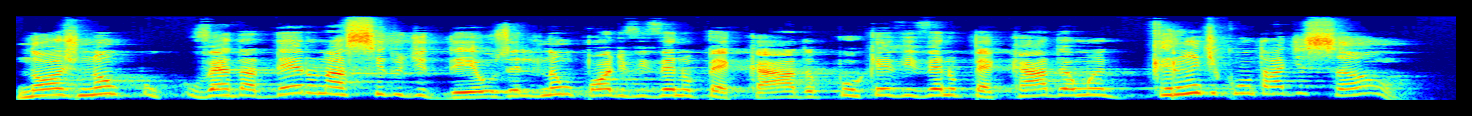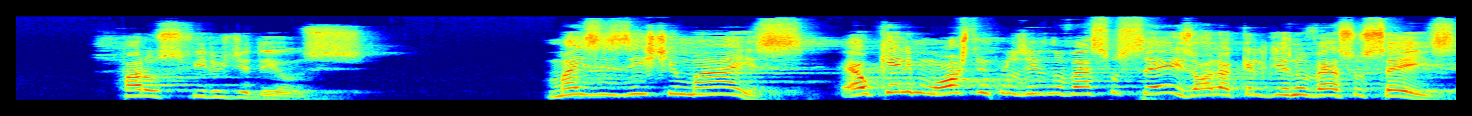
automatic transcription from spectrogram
Nós não, o verdadeiro nascido de Deus, ele não pode viver no pecado, porque viver no pecado é uma grande contradição para os filhos de Deus. Mas existe mais. É o que ele mostra, inclusive, no verso 6. Olha o que ele diz no verso 6.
